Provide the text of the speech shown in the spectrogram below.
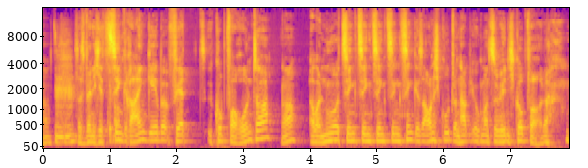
Ne? Mhm. Das heißt, wenn ich jetzt genau. Zink reingebe, fährt Kupfer runter, ne? aber nur Zink, Zink, Zink, Zink, Zink ist auch nicht gut, dann habe ich irgendwann zu wenig Kupfer, oder?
